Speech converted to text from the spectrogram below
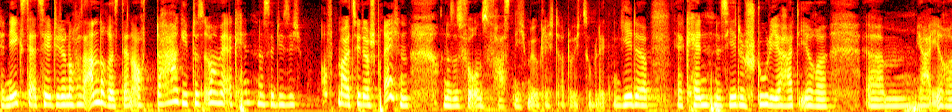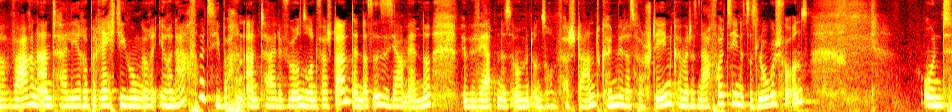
Der nächste erzählt wieder noch was anderes, denn auch da gibt es immer mehr Erkenntnisse, die sich oftmals widersprechen. Und es ist für uns fast nicht möglich, da durchzublicken. Jede Erkenntnis, jede Studie hat ihre, ähm, ja, ihre wahren Anteile, ihre Berechtigung, ihre, ihre nachvollziehbaren Anteile für unseren Verstand. Denn das ist es ja am Ende. Wir bewerten es immer mit unserem Verstand. Können wir das verstehen? Können wir das nachvollziehen? Ist das logisch für uns? Und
